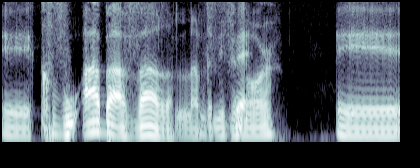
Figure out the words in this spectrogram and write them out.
אה, קבועה בעבר, Love them even more. אה,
